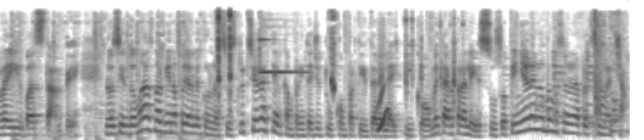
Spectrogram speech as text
reír bastante. No siendo más, no olviden apoyarme con una suscripción, activar campanita de YouTube, compartir, darle like y comentar para leer sus opiniones. Nos vemos en una próxima. Chao.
